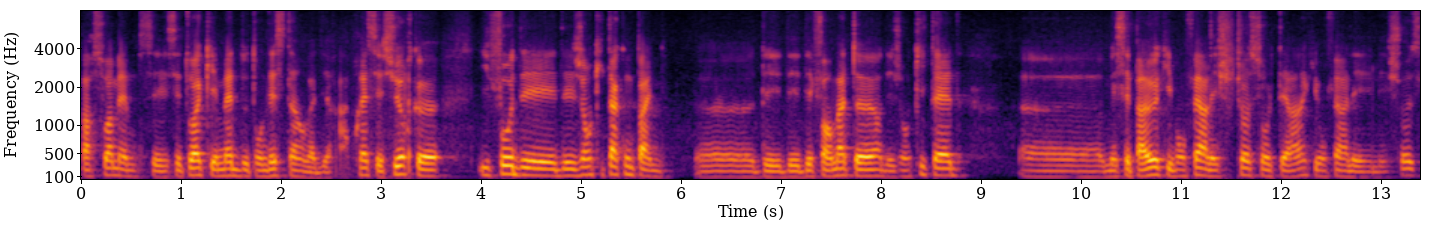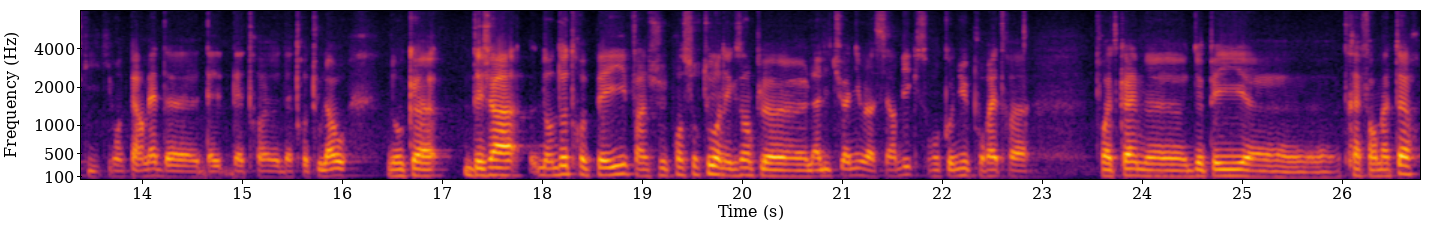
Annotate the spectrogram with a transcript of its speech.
par soi-même. C'est toi qui es maître de ton destin, on va dire. Après, c'est sûr qu'il faut des, des, gens qui t'accompagnent, des, des, formateurs, des gens qui t'aident. Euh, mais c'est pas eux qui vont faire les choses sur le terrain, qui vont faire les, choses qui, vont te permettre d'être tout là-haut. Donc euh, déjà, dans d'autres pays, je prends surtout en exemple euh, la Lituanie ou la Serbie, qui sont reconnus pour être, pour être quand même deux pays très formateurs.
